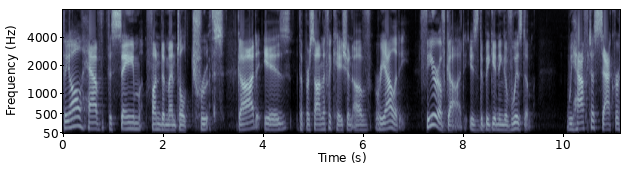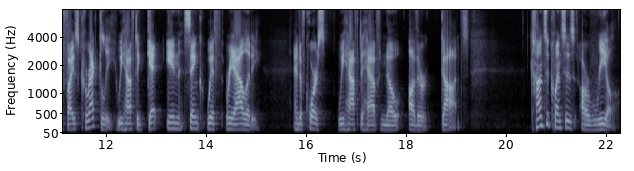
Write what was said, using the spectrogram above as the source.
They all have the same fundamental truths. God is the personification of reality. Fear of God is the beginning of wisdom. we have to sacrifice correctly. We have to get in sync with reality. And of course, we have to have no other gods. Consequences are real.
